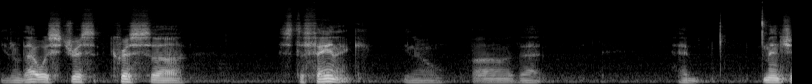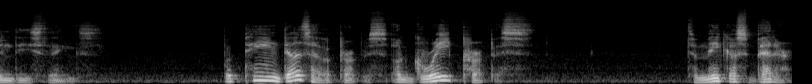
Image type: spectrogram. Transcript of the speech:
You know, that was Chris, Chris uh, Stefanick, you know, uh, that had mentioned these things. But pain does have a purpose, a great purpose, to make us better.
